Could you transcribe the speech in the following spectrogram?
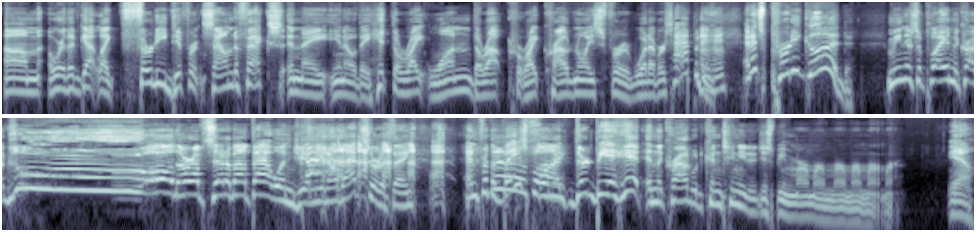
um, where they've got like thirty different sound effects, and they you know they hit the right one, the right, right crowd noise for whatever's happening, Mm-hmm. and it's pretty good. I mean, there's a play in the crowd goes, Ooh, oh, they're upset about that one, Jim. You know that sort of thing. And for the baseball, I, there'd be a hit, and the crowd would continue to just be murmur, murmur, murmur. yeah.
